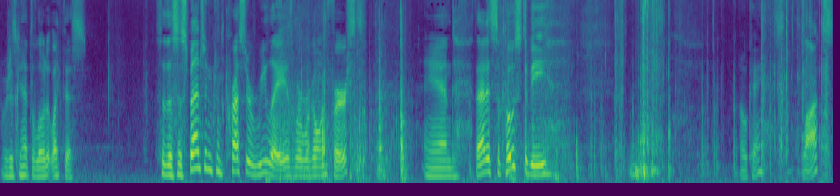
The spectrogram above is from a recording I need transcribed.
we're just going to have to load it like this. So the suspension compressor relay is where we're going first, and that is supposed to be okay locks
